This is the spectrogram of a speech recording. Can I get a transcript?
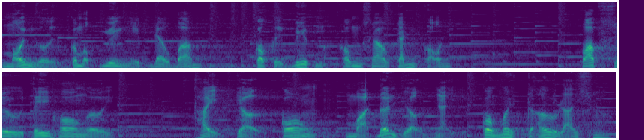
Mỗi người có một duyên nghiệp đeo bám, Có khi biết mà không sao tránh khỏi. Pháp sư Ti Hòn ơi, Thầy chờ con Mà đến giờ này Con mới trở lại sao?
